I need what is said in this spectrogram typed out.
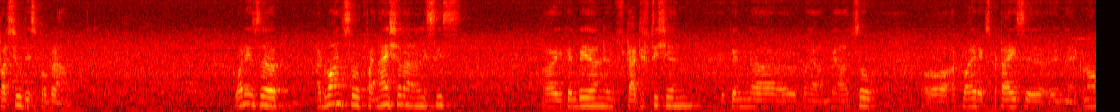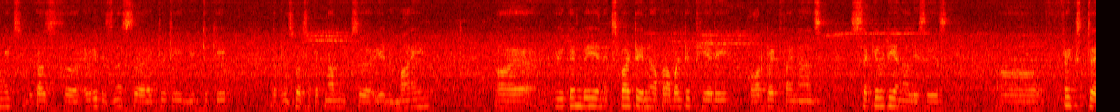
pursue this program? One is uh, advanced uh, financial analysis. Uh, you can be a statistician. You can uh, also uh, acquire expertise uh, in economics because uh, every business uh, activity need to keep the principles of economics uh, in mind. Uh, you can be an expert in uh, probability theory, corporate finance, security analysis, uh, fixed uh,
